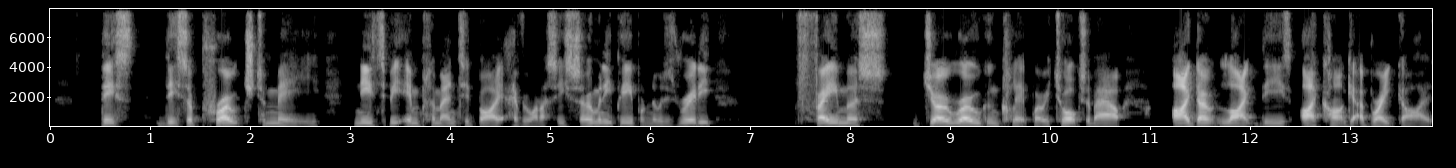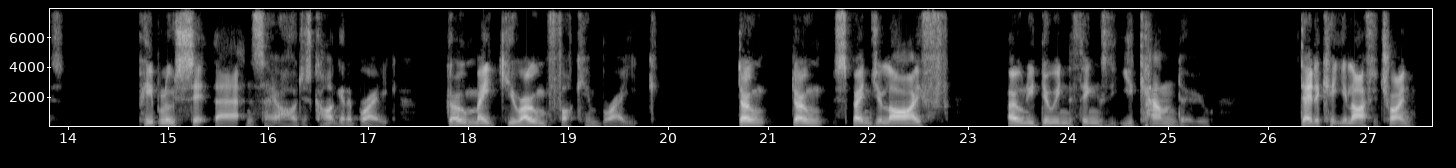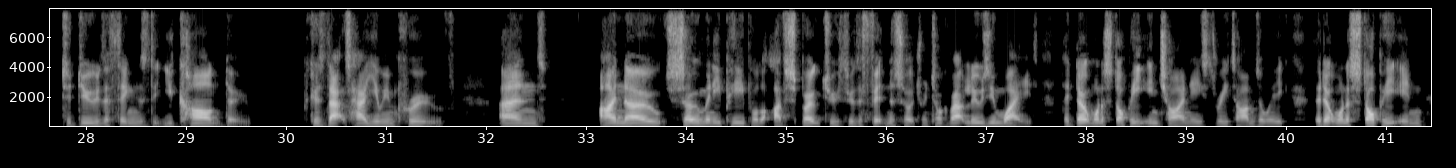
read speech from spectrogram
this this approach to me needs to be implemented by everyone. I see so many people, and there was this really famous Joe Rogan clip where he talks about, I don't like these I can't get a break guys. People who sit there and say, Oh, I just can't get a break. Go make your own fucking break. Don't don't spend your life only doing the things that you can do. Dedicate your life to trying to do the things that you can't do because that's how you improve. And I know so many people that I've spoke to through the fitness hutch. When we talk about losing weight, they don't want to stop eating Chinese three times a week. They don't want to stop eating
